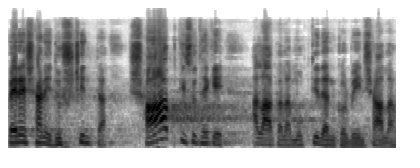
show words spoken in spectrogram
পেরেশানি, দুশ্চিন্তা সব কিছু থেকে আল্লাহ তালা মুক্তি দান করবে ইনশা আল্লাহ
